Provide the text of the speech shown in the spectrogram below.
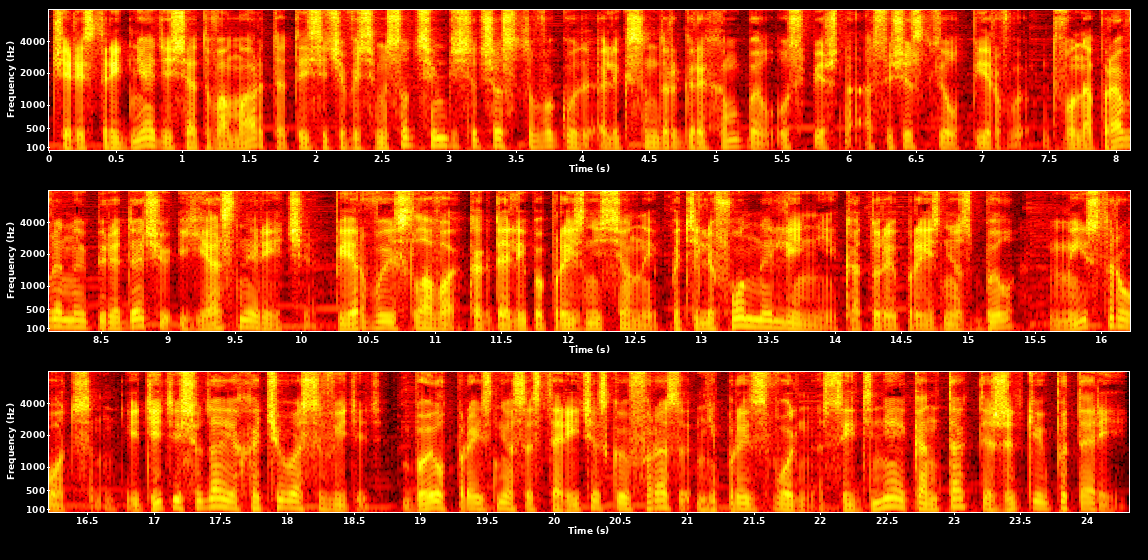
Через три дня, 10 марта 1876 года, Александр Грэхэм Белл успешно осуществил первую двунаправленную передачу ясной речи. Первые слова, когда-либо произнесенные по телефонной линии, которые произнес Белл «Мистер Уотсон, идите сюда, я хочу вас видеть». Белл произнес историческую фразу непроизвольно, соединяя контакт контакты жидких батарей.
